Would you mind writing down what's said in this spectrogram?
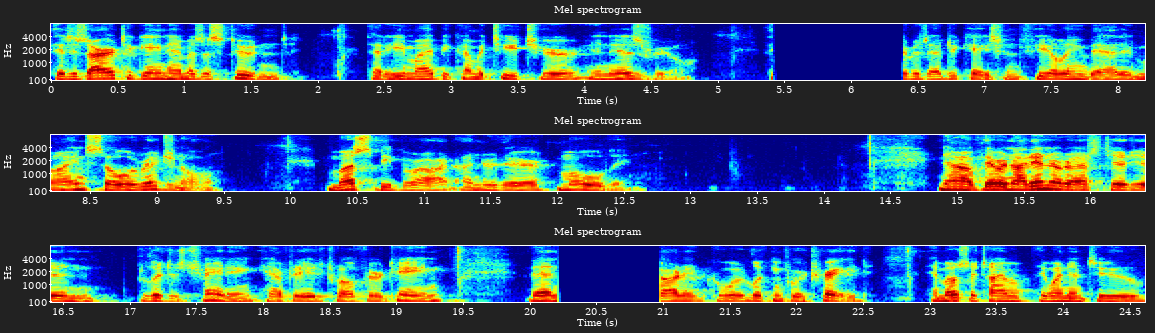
They desire to gain him as a student, that he might become a teacher in Israel. Of his education, feeling that a mind so original must be brought under their molding. Now, if they were not interested in religious training after age 12, 13, then started looking for a trade. And most of the time, they went into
